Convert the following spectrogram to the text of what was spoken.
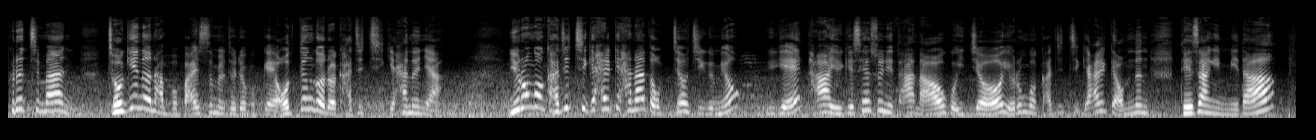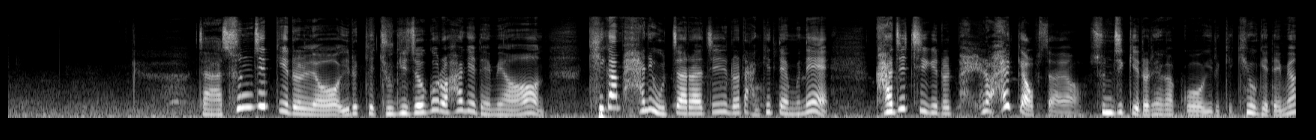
그렇지만 저기는 한번 말씀을 드려볼게요. 어떤 거를 가지치기 하느냐. 이런 건 가지치기 할 게 하나도 없죠 지금요 이게 다 이게 새순이 다 나오고 있죠 이런 건 가지치기 할 게 없는 대상입니다 자 순집기를요 이렇게 주기적으로 하게 되면 키가 많이 웃자라지를 않기 때문에 가지치기를 별로 할 게 없어요. 순짓기를 해갖고 이렇게 키우게 되면.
